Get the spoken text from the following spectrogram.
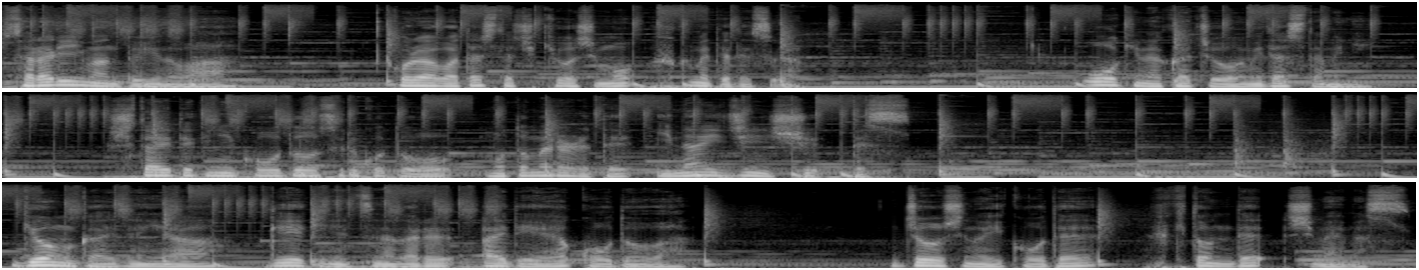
サラリーマンというのはこれは私たち教師も含めてですが大きな価値を生み出すために主体的に行動することを求められていない人種です。業務改善や利益につながるアイデアや行動は上司の意向で吹き飛んでしまいます。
